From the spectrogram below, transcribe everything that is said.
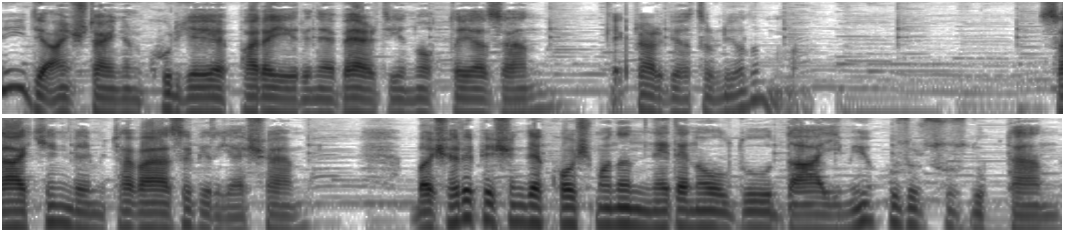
Neydi Einstein'ın kuryeye para yerine verdiği notta yazan? Tekrar bir hatırlayalım mı? Sakin ve mütevazı bir yaşam, başarı peşinde koşmanın neden olduğu daimi huzursuzluktan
